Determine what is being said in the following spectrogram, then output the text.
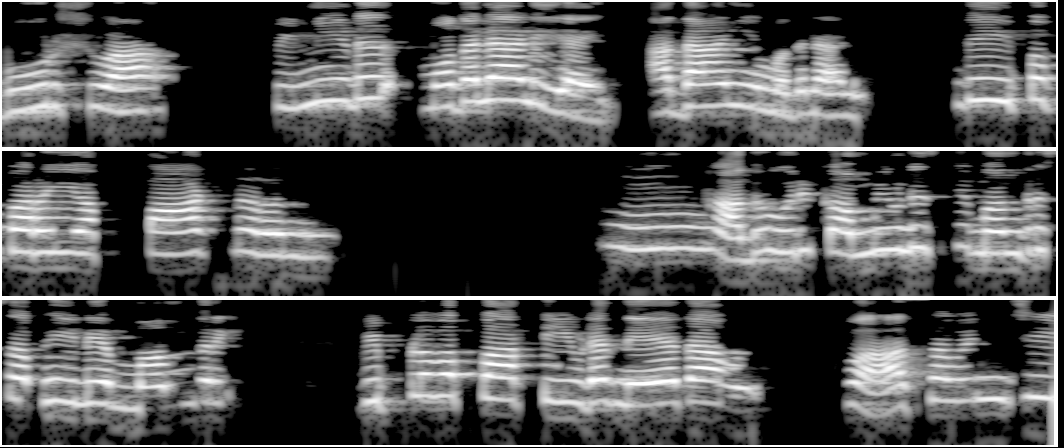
ബൂർഷ്വ പിന്നീട് മുതലാളിയായി. അദാനി മുതലാളി. ദേ ഇപ്പൊ പറയുക പാർട്ട്ണർ അത് ഒരു കമ്മ്യൂണിസ്റ്റ് മന്ത്രിസഭയിലെ മന്ത്രി. വിപ്ലവ പാർട്ടിയുടെ നേതാവ്. വാസവൻജി.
